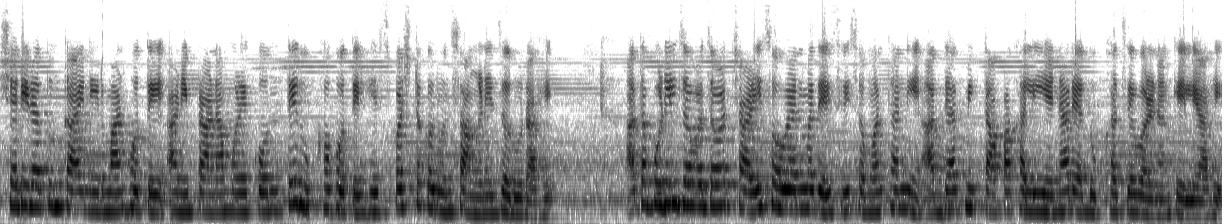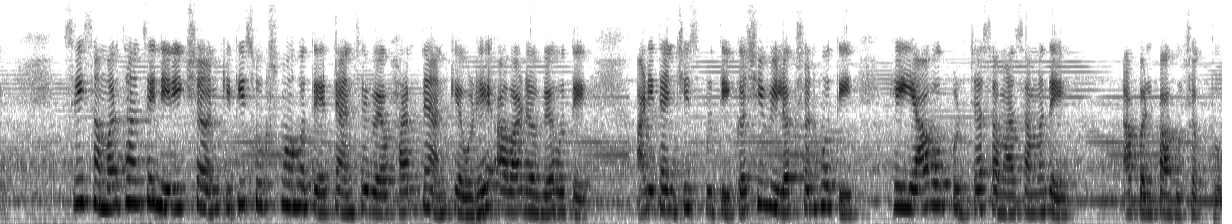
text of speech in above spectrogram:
शरीरातून काय निर्माण होते आणि प्राणामुळे कोणते दुःख होते हे स्पष्ट करून सांगणे जरूर आहे. आता पुढील जवळजवळ चाळीस ओव्यांमध्ये श्री समर्थांनी आध्यात्मिक तापाखाली येणाऱ्या दुःखाचे वर्णन केले आहे. श्री समर्थांचे निरीक्षण किती सूक्ष्म होते त्यांचे व्यवहार ज्ञान केवढे अवाढव्य होते आणि त्यांची स्मृती कशी विलक्षण होती हे या व पुढच्या समासामध्ये आपण पाहू शकतो.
